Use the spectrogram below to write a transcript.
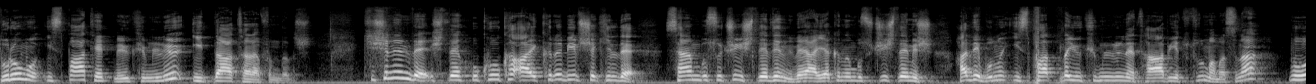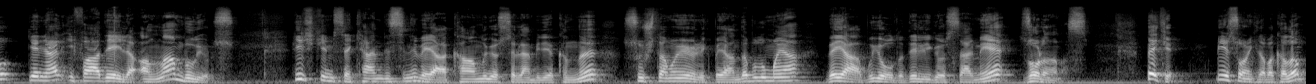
durumu ispat etme yükümlülüğü iddia tarafındadır. Kişinin de işte hukuka aykırı bir şekilde sen bu suçu işledin veya yakının bu suçu işlemiş hadi bunu ispatla yükümlülüğüne tabi tutulmamasına bu genel ifadeyle anlam buluyoruz. Hiç kimse kendisini veya kanunu gösterilen bir yakınını suçlamaya yönelik beyanda bulunmaya veya bu yolda delil göstermeye zorlanamaz. Peki bir sonrakine bakalım.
